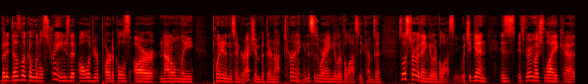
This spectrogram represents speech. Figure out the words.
but it does look a little strange that all of your particles are not only pointed in the same direction, but they're not turning. And this is where angular velocity comes in. So let's start with angular velocity, which again is it's very much like uh,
